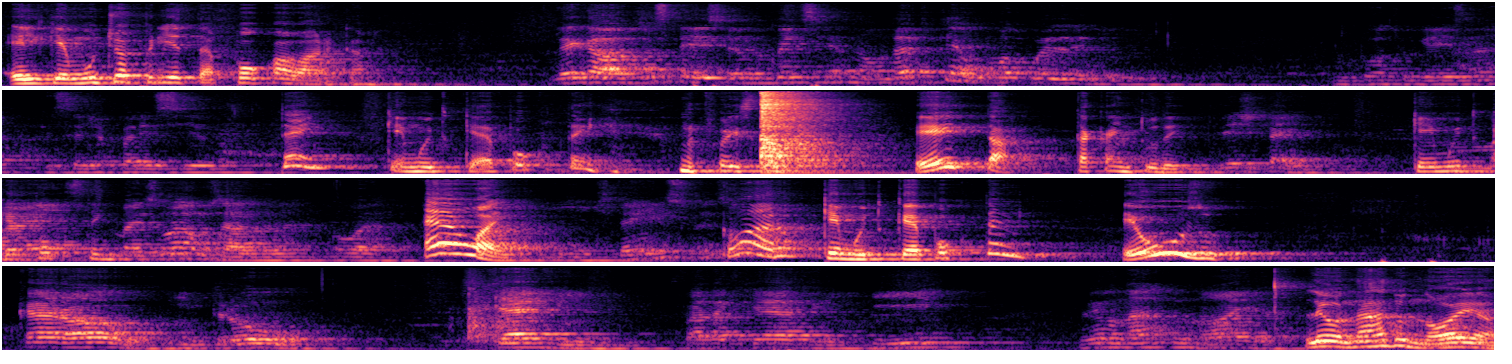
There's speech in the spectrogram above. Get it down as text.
El que mucho aprieta, pouco abarca. Legal, gostei. Isso eu não conhecia não. Deve ter alguma coisa em, em português, né? Que seja parecido. Tem. Quem muito quer, pouco tem. Não foi isso? Eita, tá caindo tudo aí. Deixa cair. Quem muito mas, quer, pouco tem. Mas não é usado, né? Ou é? É, uai. A gente tem isso mesmo. Claro. Quem muito quer, pouco tem. Eu uso. Carol entrou. Kevin. Fala Kevin. E Leonardo Noia. Leonardo Noia,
